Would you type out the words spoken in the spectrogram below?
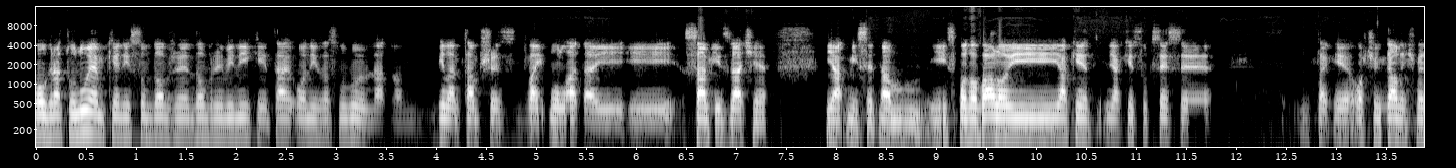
pogratuluję, kiedy są dobrze, dobre wyniki, tak, oni zasługują na to. Byłem tam przez 2,5 lata i, i sami znacie, jak mi się tam i spodobało i jakie, jakie sukcesy takie osiągnęliśmy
